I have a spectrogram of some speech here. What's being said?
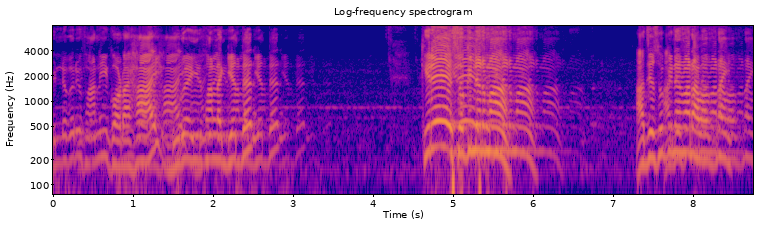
ইল্লে ফানি গড়া হাই বুড়া ইরফান লাগিয়ে দের কিরে সকিনের মা? আজ সকিনের মার আওয়াজ নাই।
